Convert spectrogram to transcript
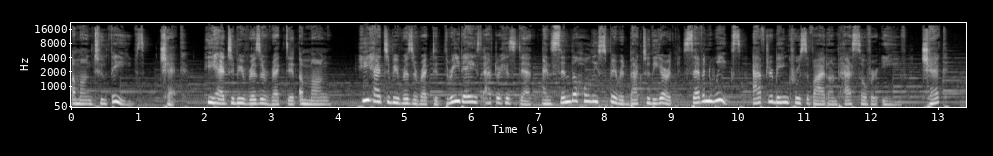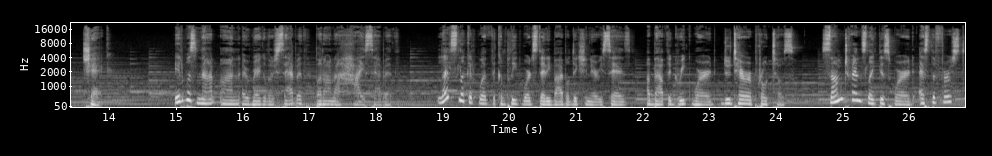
among two thieves. Check. He had to be resurrected among he had to be resurrected three days after his death and send the Holy Spirit back to the earth seven weeks after being crucified on Passover Eve. Check, check. It was not on a regular Sabbath, but on a high Sabbath. Let's look at what the Complete Word Study Bible Dictionary says about the Greek word deuteroprotos. Some translate this word as the first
